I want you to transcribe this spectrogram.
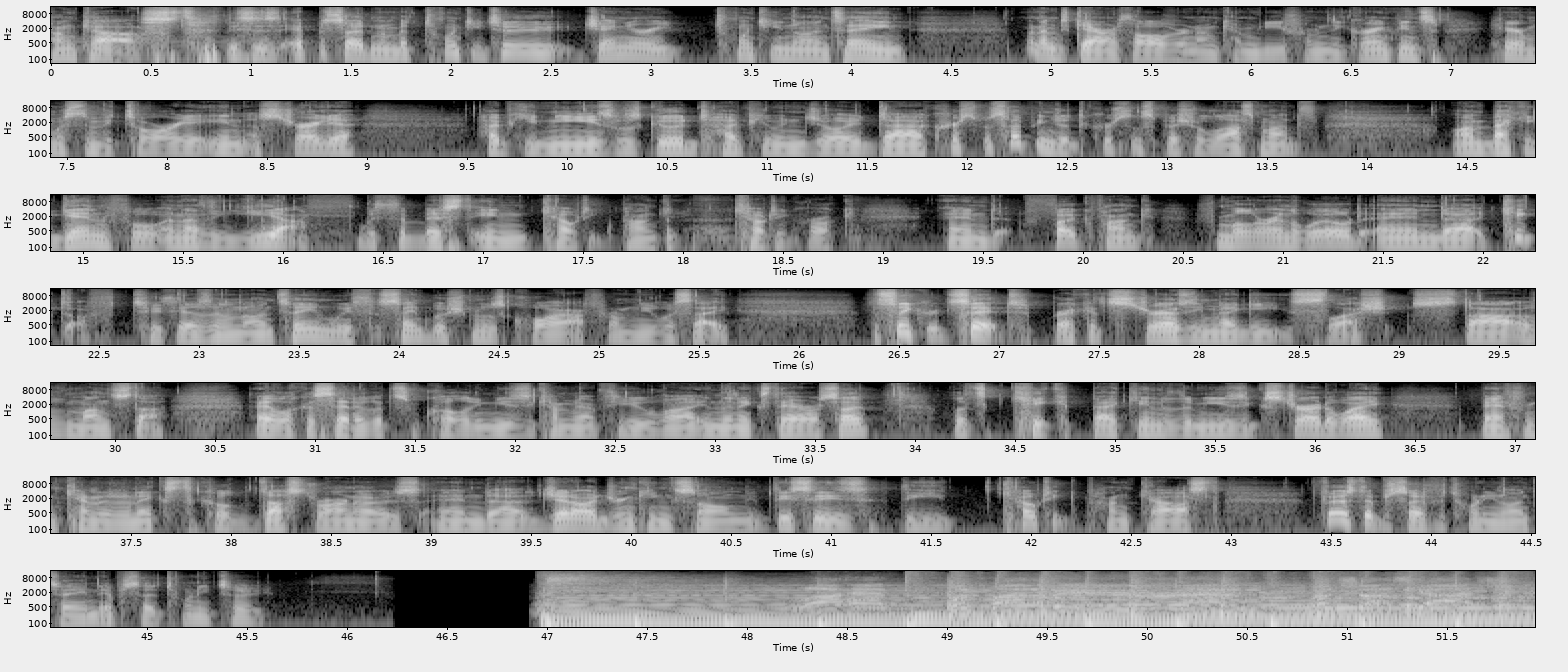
Punkcast. This is episode number 22, January 2019. My name's Gareth Oliver and I'm coming to you from the Grampians here in Western Victoria in Australia. Hope your New Year's was good. Hope you enjoyed uh, Christmas. Hope you enjoyed the Christmas special last month. I'm back again for another year with the best in Celtic punk, Celtic rock, and folk punk from all around the world and uh, kicked off 2019 with St. Bushmills Choir from the USA. The Secret Set, brackets Drowsy Maggie slash Star of Munster. Hey, like I said, I've got some quality music coming up for you uh, in the next hour or so. Let's kick back into the music straight away. Band from Canada next called Dust Rhinos and uh, Jedi Drinking Song. This is the Celtic Punk Cast, first episode for 2019, episode 22. Well, I had one pint of beer and one shot of scotch.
